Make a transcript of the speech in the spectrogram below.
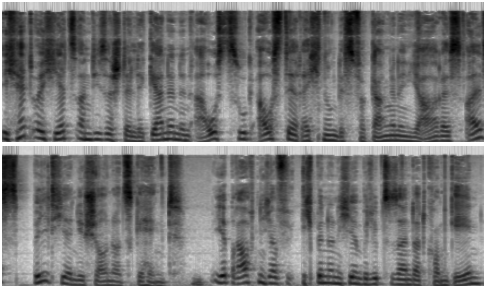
Ich hätte euch jetzt an dieser Stelle gerne einen Auszug aus der Rechnung des vergangenen Jahres als Bild hier in die Shownotes gehängt. Ihr braucht nicht auf ich bin noch nicht hier im beliebt zu sein.com gehen.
